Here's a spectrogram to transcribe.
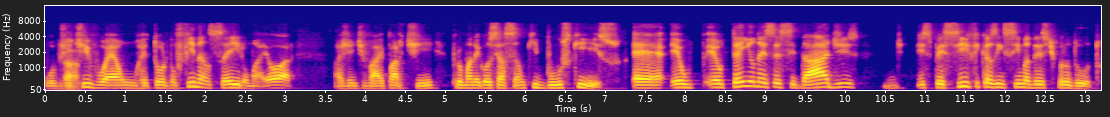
O objetivo ah. é um retorno financeiro maior. A gente vai partir para uma negociação que busque isso. É, eu, eu tenho necessidades específicas em cima deste produto.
